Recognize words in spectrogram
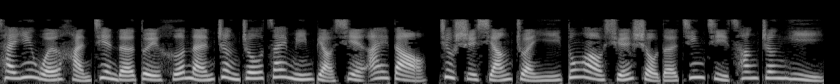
蔡英文罕见地对河南郑州灾民表现哀悼，就是想转移冬奥选手的经济舱争议。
